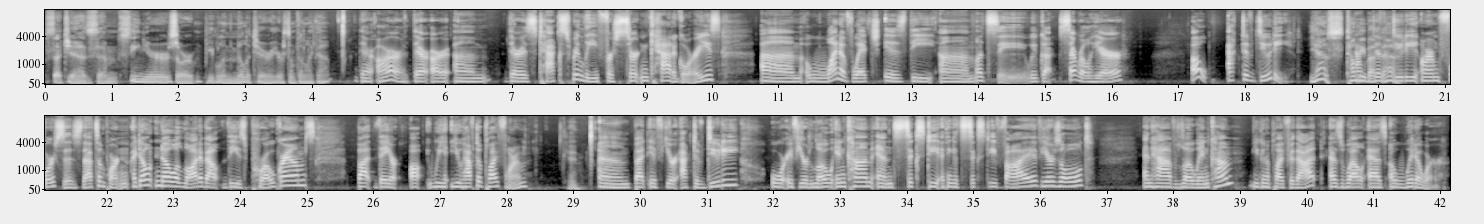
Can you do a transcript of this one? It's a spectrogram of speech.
such as um, seniors or people in the military or something like that? There are. There are. Um, there is tax relief for certain categories. Um, one of which is the. Um, let's see. We've got several here. Oh, active duty. Yes, tell me about active that. duty armed forces. That's important. I don't know a lot about these programs, but they are. We you have to apply for them. Okay. Um, but if you're active duty or if you're low income and 60, I think it's 65 years old and have low income, you can apply for that, as well as a widower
